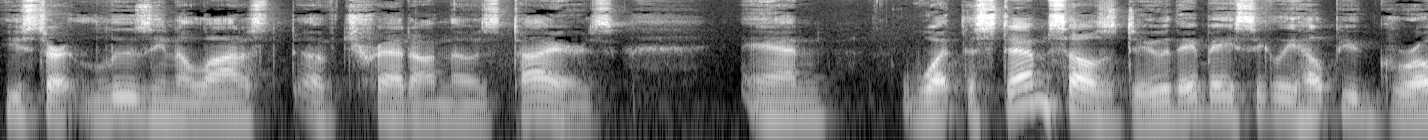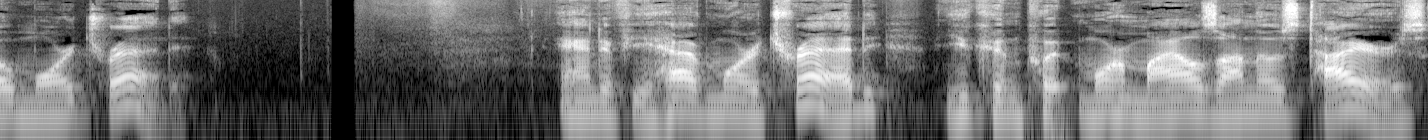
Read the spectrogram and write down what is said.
you start losing a lot of tread on those tires. And what the stem cells do, they basically help you grow more tread. And if you have more tread, you can put more miles on those tires.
